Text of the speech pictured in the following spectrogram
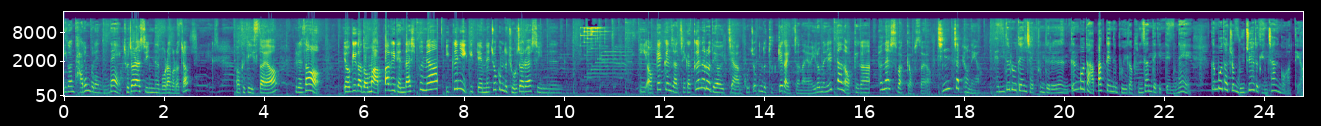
이건 다른 브랜드인데 조절할 수 있는 뭐라 그러죠? 어, 그게 있어요. 그래서 여기가 너무 압박이 된다 싶으면 이 끈이 있기 때문에 조금 더 조절을 할 수 있는 이 어깨끈 자체가 끈으로 되어 있지 않고 조금 더 두께가 있잖아요. 이러면 일단 어깨가 편할 수밖에 없어요. 진짜 편해요. 밴드로 된 제품들은 끈보다 압박되는 부위가 분산되기 때문에 끈보다 좀 루즈해도 괜찮은 것 같아요.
